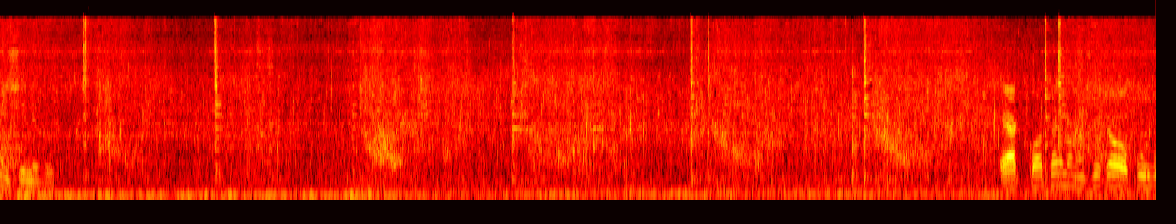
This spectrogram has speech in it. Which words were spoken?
মিশিয়ে নেব। এক কথায় মাংসটা অপূর্ব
